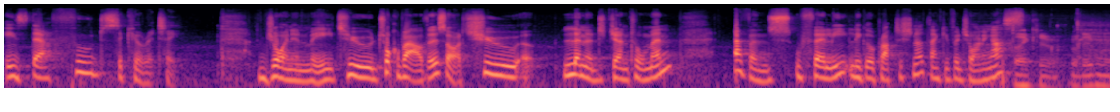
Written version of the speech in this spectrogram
is there food security? Joining me to talk about this are two uh, learned gentlemen. Evans Ufeli, legal practitioner, thank you for joining us. Thank you. Good evening.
